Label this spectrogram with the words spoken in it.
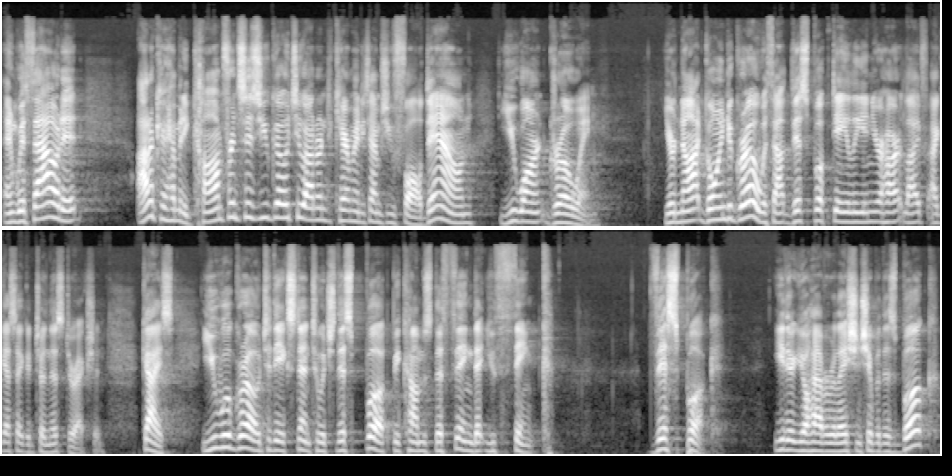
And without it, I don't care how many conferences you go to, I don't care how many times you fall down, you aren't growing. You're not going to grow without this book daily in your heart life. I guess I could turn this direction. Guys, you will grow to the extent to which this book becomes the thing that you think. This book. Either you'll have a relationship with this book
